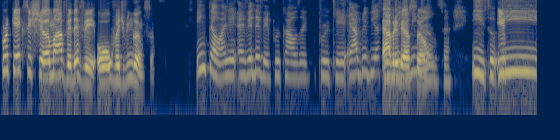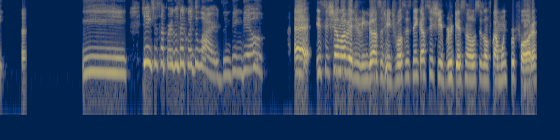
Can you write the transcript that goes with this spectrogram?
por que que se chama VDV ou V de Vingança? Então, a gente, é VDV por causa porque é a abreviação. É a abreviação. De vingança. Isso. E... e... e gente, essa pergunta é com o Eduardo, entendeu? É, e se chama V de Vingança, gente, vocês têm que assistir, porque senão vocês vão ficar muito por fora.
